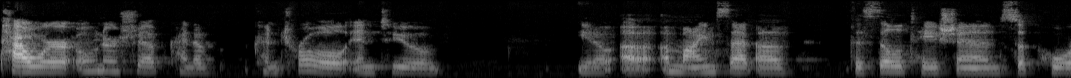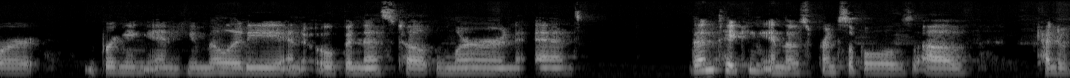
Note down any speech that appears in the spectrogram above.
power ownership kind of control into you know, a, a mindset of facilitation, support, bringing in humility and openness to learn, and then taking in those principles of kind of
